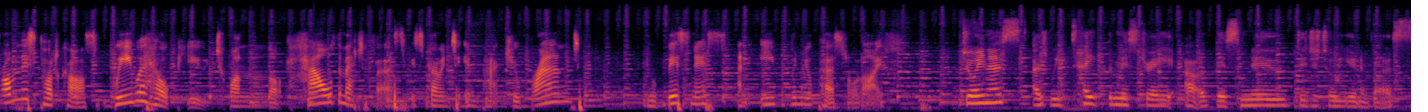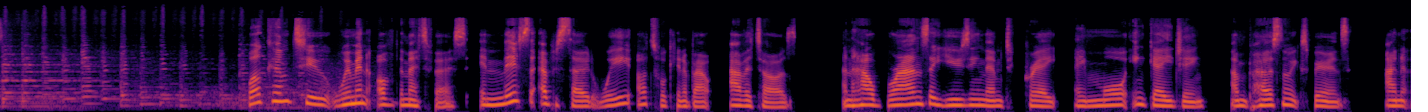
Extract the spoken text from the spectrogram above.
From this podcast, we will help you to unlock how the metaverse is going to impact your brand, your business, and even your personal life. Join us as we take the mystery out of this new digital universe. Welcome to Women of the Metaverse. In this episode, we are talking about avatars and how brands are using them to create a more engaging and personal experience and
